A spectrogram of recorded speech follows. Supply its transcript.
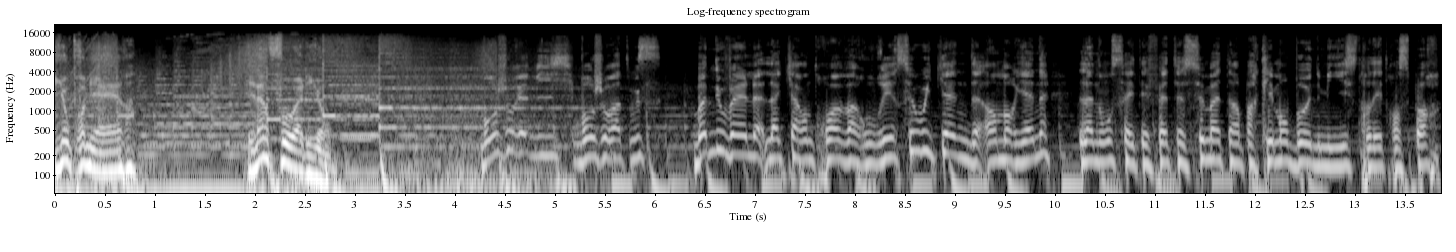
Lyon Première, l'info à Lyon. Bonjour Rémi, bonjour à tous. Bonne nouvelle, la 43 va rouvrir ce week-end en Maurienne. L'annonce a été faite ce matin par Clément Beaune, ministre des Transports.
